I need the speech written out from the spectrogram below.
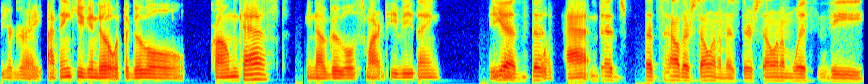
you're great. I think you can do it with the Google Chromecast, you know, Google's smart TV thing. You yeah that, that. that's that's how they're selling them is they're selling them with the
